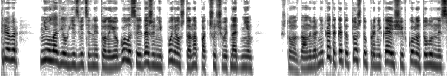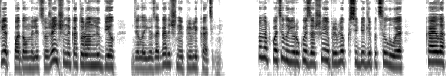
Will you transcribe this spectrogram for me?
Тревор не уловил язвительный тон ее голоса и даже не понял, что она подшучивает над ним. Что он знал наверняка, так это то, что проникающий в комнату лунный свет падал на лицо женщины, которую он любил, делая ее загадочной и привлекательной. Он обхватил ее рукой за шею и привлек к себе для поцелуя. Кайла,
